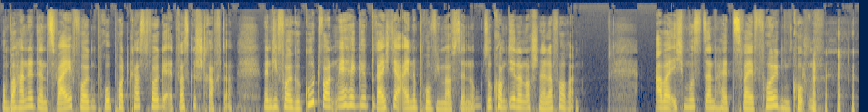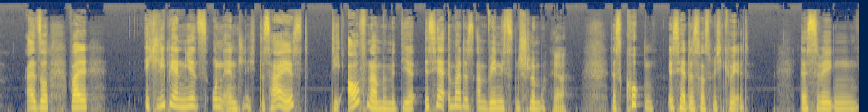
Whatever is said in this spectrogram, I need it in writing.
und behandelt dann zwei Folgen pro Podcast-Folge etwas gestrafter. Wenn die Folge gut war und mehr hergibt, reicht ja eine pro WIMAF-Sendung. So kommt ihr dann auch schneller voran. aber ich muss dann halt zwei Folgen gucken. also, weil ich liebe ja Nils unendlich. Das heißt, die Aufnahme mit dir ist ja immer das am wenigsten Schlimme. Ja. Das Gucken ist ja das, was mich quält. Deswegen.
